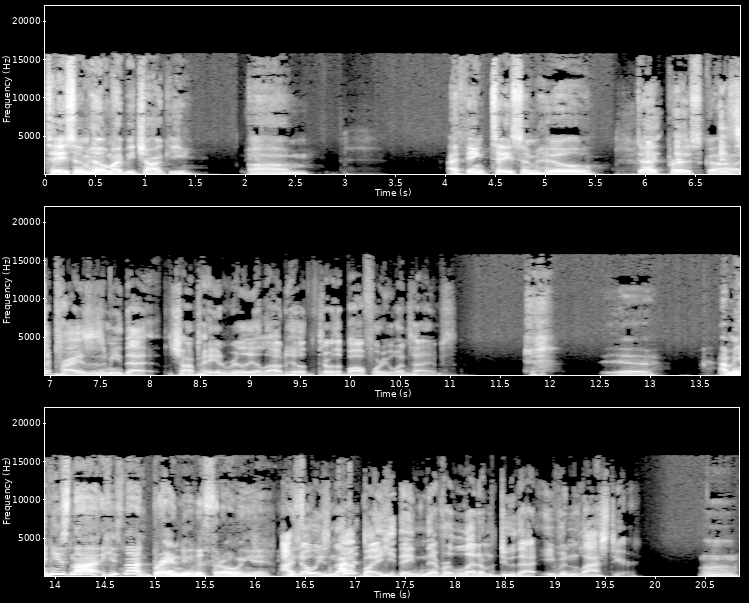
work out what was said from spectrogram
Taysom Hill might be chalky. Um, I think Taysom Hill, Dak It- it- Prescott. It, surprises me that Sean Payton really allowed Hill to throw the ball 41 times. yeah, I mean he's not he's not brand new to throwing it. I know he's not, but he they never let him do that even last year. Mm,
